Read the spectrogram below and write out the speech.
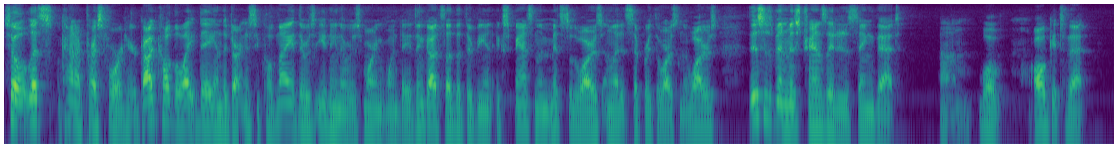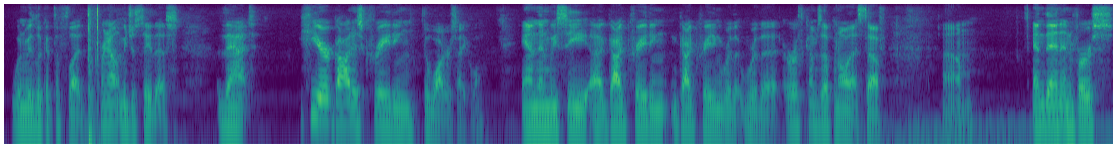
So let's kind of press forward here. God called the light day, and the darkness he called night. There was evening, and there was morning one day. Then God said, that there be an expanse in the midst of the waters, and let it separate the waters from the waters. This has been mistranslated as saying that, um, well, I'll get to that when we look at the flood. But for now, let me just say this: that here God is creating the water cycle, and then we see uh, God creating God creating where the where the earth comes up and all that stuff. Um, and then in verse,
